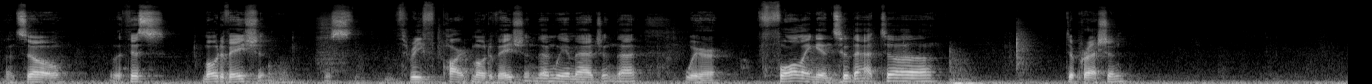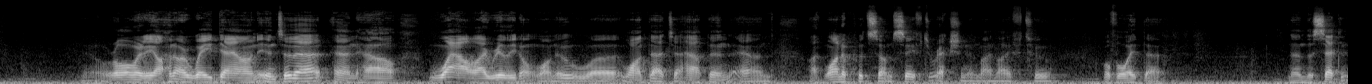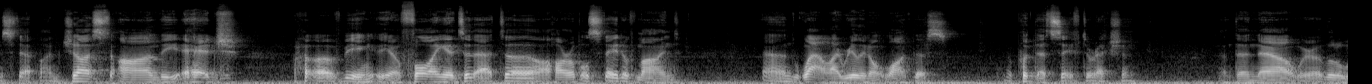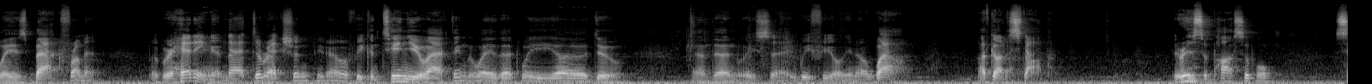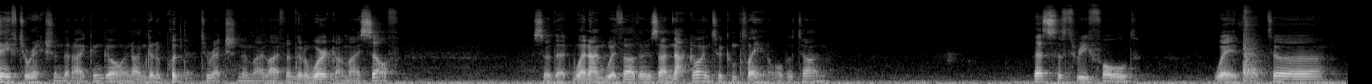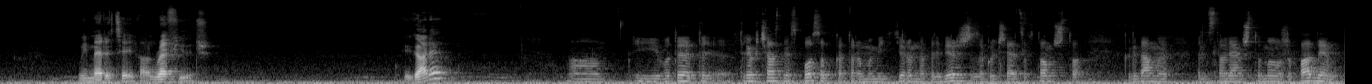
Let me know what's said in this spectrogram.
And so, with this motivation, this three part motivation, then we imagine that we're falling into that uh, depression. Know, we're already on our way down into that, and how, wow, I really don't want to uh, want that to happen, and I want to put some safe direction in my life to avoid that. Then the second step, I'm just on the edge of being, you know, falling into that uh, horrible state of mind. And wow, I really don't want this. Put that safe direction. And then now we're a little ways back from it. But we're heading in that direction, you know, if we continue acting the way that we uh, do. And then we say, we feel, you know, wow, I've got to stop. There is a possible safe direction that I can go in. I'm going to put that direction in my life. I'm going to work on myself so that when I'm with others, I'm not going to complain all the time. That's the threefold way that uh, we meditate on refuge. You got it? А, И вот этот трехчастный способ, который мы медитируем на прибежище, заключается в том, что когда мы представляем, что мы уже падаем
